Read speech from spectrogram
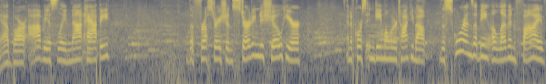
Yeah, Bar obviously not happy. The frustration starting to show here. And of course, in game one, we were talking about the score ends up being 11-5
